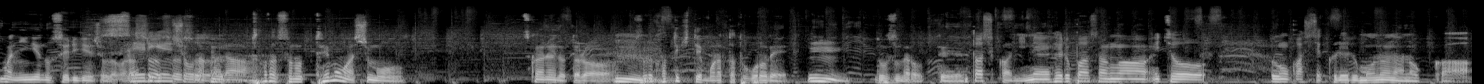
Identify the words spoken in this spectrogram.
まあ人間の生理現象だから。生理現象だから。ただその手も足も使えないんだったら、んそれ買ってきてもらったところでうん。どうすんだろうって。確かにね、ヘルパーさんが一応動かしてくれるものなのか、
